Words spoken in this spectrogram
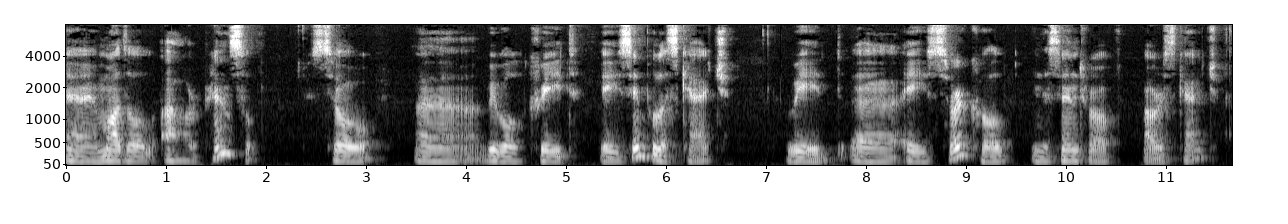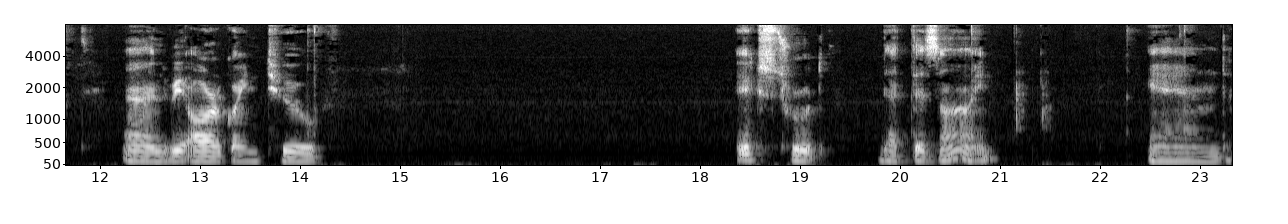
uh, model our pencil. So uh, we will create a simple sketch with uh, a circle in the center of our sketch and we are going to extrude that design and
